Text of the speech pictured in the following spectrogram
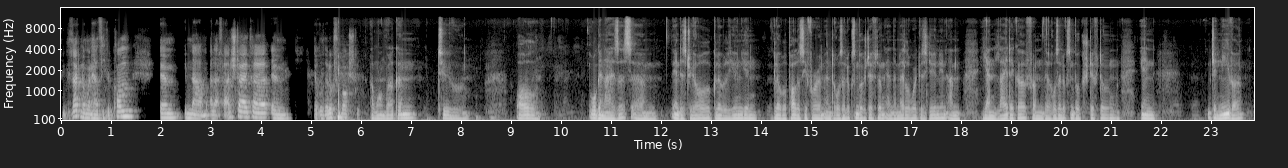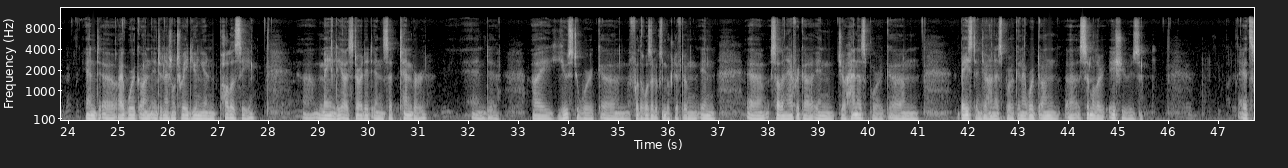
wie gesagt, nochmal herzlich willkommen ähm, im Namen aller Veranstalter ähm, der Rosa-Luxemburg-Stiftung. A warm welcome to all organizers, um, Industrial, Global Union, Global Policy Forum and Rosa Luxemburg Stiftung and the Metal Workers Union. I'm Jan Leidecker from the Rosa Luxemburg Stiftung in Geneva, and uh, I work on international trade union policy. Mainly, I started in September, and uh, I used to work um, for the Rosa Luxemburg Stiftung in um, Southern Africa, in Johannesburg, um, based in Johannesburg, and I worked on uh, similar issues. It's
